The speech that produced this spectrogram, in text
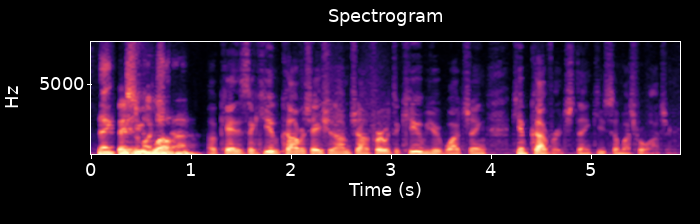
Thank, Thank you so much, well. John. Okay, this is a CUBE conversation. I'm John Furrier with theCUBE. You're watching CUBE coverage. Thank you so much for watching.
